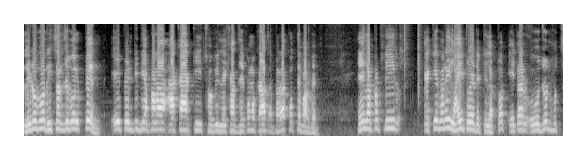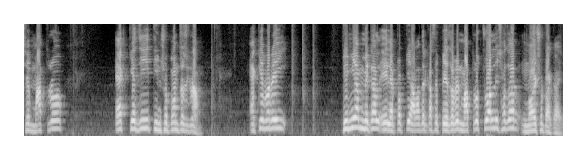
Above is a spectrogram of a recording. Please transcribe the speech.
লিনোভো রিচার্জেবল পেন এই পেনটি দিয়ে আপনারা আঁকা, আঁকি, ছবি, লেখা যে কোনো কাজ আপনারা করতে পারবেন। এই ল্যাপটপটির একেবারেই লাইট ওয়েট একটি ল্যাপটপ। এটার ওজন হচ্ছে মাত্র এক কেজি তিনশো পঞ্চাশ গ্রাম। একেবারেই প্রিমিয়াম মেটাল এই ল্যাপটপটি আমাদের কাছে পেয়ে যাবেন মাত্র চুয়াল্লিশ হাজার নয়শো টাকায়।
